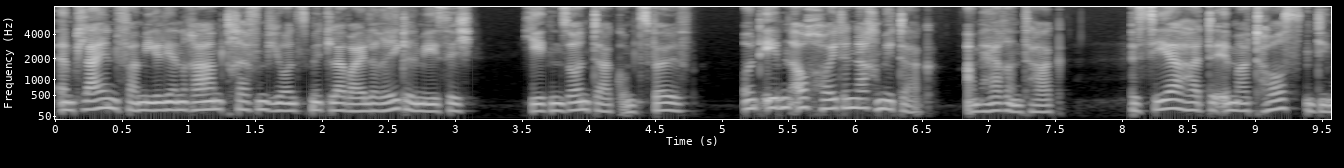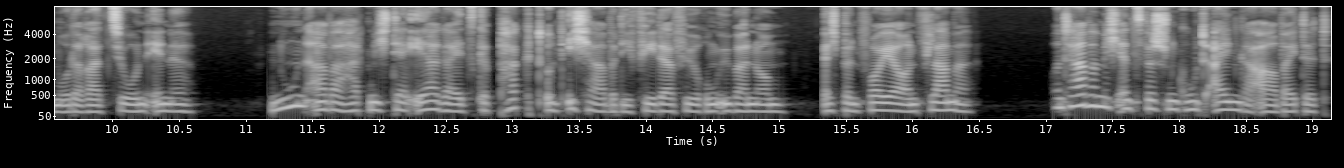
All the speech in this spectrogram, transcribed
Im kleinen Familienrahmen treffen wir uns mittlerweile regelmäßig, jeden Sonntag um zwölf und eben auch heute Nachmittag, am Herrentag. Bisher hatte immer Thorsten die Moderation inne. Nun aber hat mich der Ehrgeiz gepackt und ich habe die Federführung übernommen. Ich bin Feuer und Flamme und habe mich inzwischen gut eingearbeitet.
